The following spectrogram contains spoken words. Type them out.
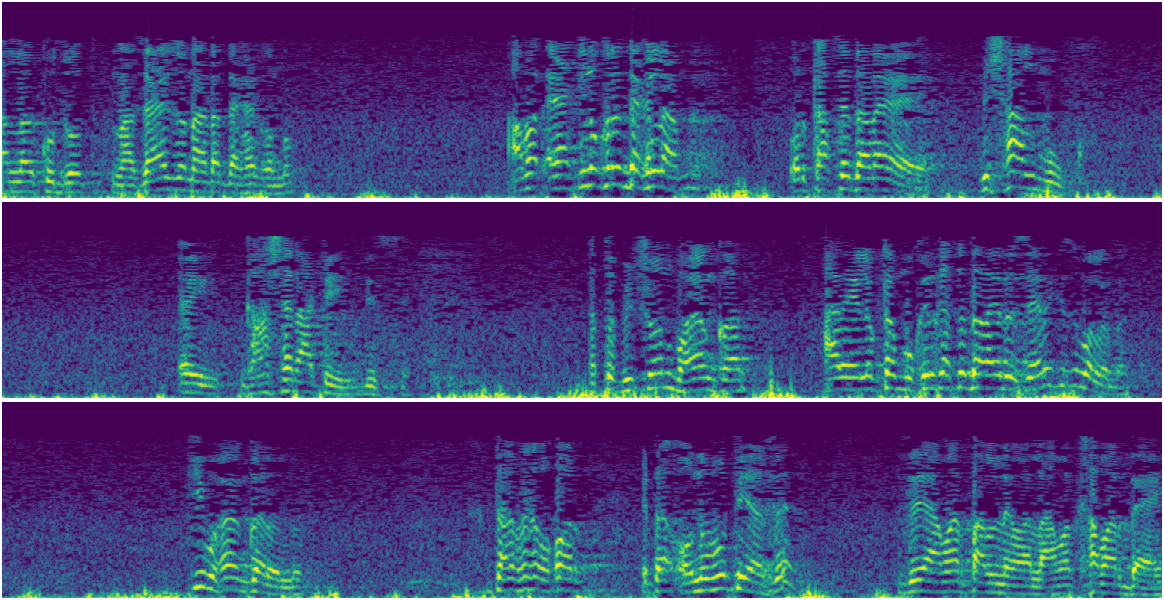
আল্লাহর কুদরত না যায় না এটা দেখা কোনো। আবার এক লোকের দেখলাম, ওর কাছে দাঁড়ায় বিশাল মুখ। এই ঘাসের আটি দিচ্ছে। এত ভীষণ ভয়ঙ্কর। আর এই লোকটা মুখের কাছে দাঁড়ায় রয়েছে, আরে কিছু বলে না। কি ভয়ঙ্কর হলো তার মানে ওর এটা অনুভূতি আছে যে আমার পালনেওয়ালা, আমার খাবার দেয়।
